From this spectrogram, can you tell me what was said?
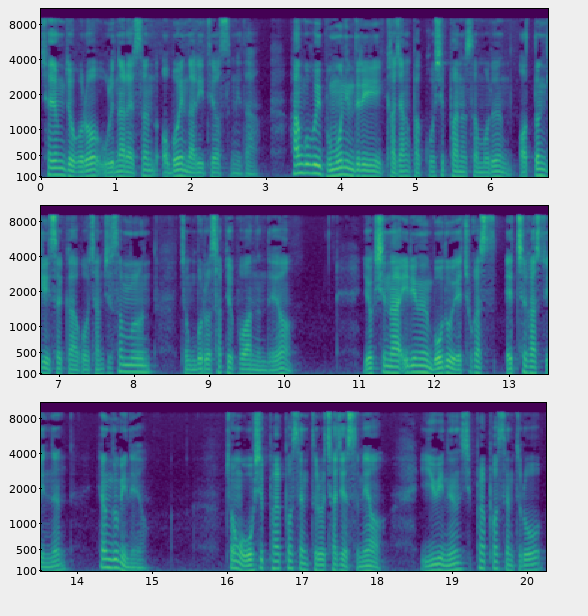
최종적으로 우리나라에선 어버이날이 되었습니다. 한국의 부모님들이 가장 받고 싶어하는 선물은 어떤 게 있을까 하고 잠시 선물 정보를 살펴보았는데요. 역시나 1위는 모두 수- 예측할 수 있는 현금이네요. 총 58%를 차지했으며 2위는 18%로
